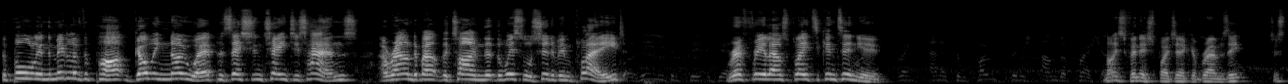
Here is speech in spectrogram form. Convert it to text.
The ball in the middle of the park, going nowhere. Possession changes hands around about the time that the whistle should have been played. Referee allows play to continue. Nice finish by Jacob Ramsey. Just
